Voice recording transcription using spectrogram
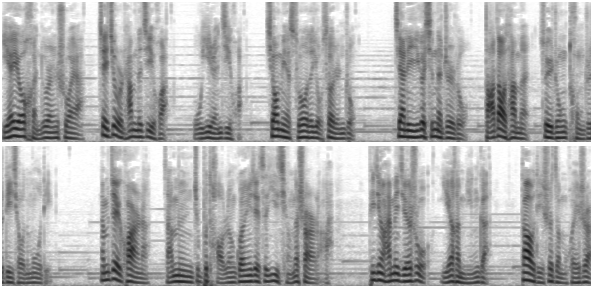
也有很多人说呀，这就是他们的计划——五亿人计划，消灭所有的有色人种，建立一个新的制度，达到他们最终统治地球的目的。那么这块儿呢，咱们就不讨论关于这次疫情的事儿了啊，毕竟还没结束，也很敏感，到底是怎么回事？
